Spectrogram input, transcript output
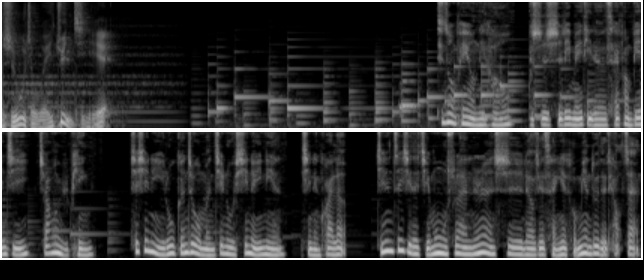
时务者为俊杰。听众朋友，你好，我是实力媒体的采访编辑张雨萍。谢谢你一路跟着我们进入新的一年，新年快乐！今天这一集的节目虽然仍然是了解产业所面对的挑战，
